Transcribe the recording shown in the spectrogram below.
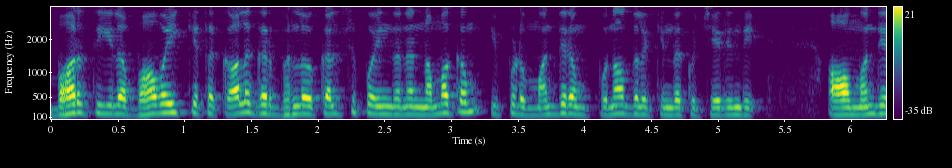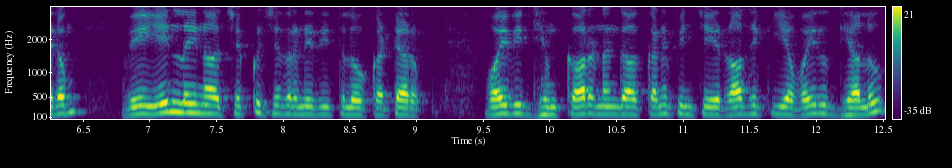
భారతీయుల భావైక్యత కాలగర్భంలో కలిసిపోయిందన్న నమ్మకం ఇప్పుడు మందిరం పునాదుల కిందకు చేరింది. ఆ మందిరం వేయేండ్లైనా చెక్కు చెదరని రీతిలో కట్టారు. వైవిధ్యం కారణంగా కనిపించే రాజకీయ వైరుధ్యాలు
